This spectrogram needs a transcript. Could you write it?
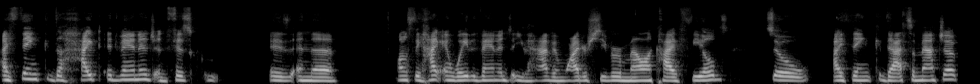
I think the height advantage and physical is and the honestly height and weight advantage that you have in wide receiver Malachi Fields. So I think that's a matchup.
